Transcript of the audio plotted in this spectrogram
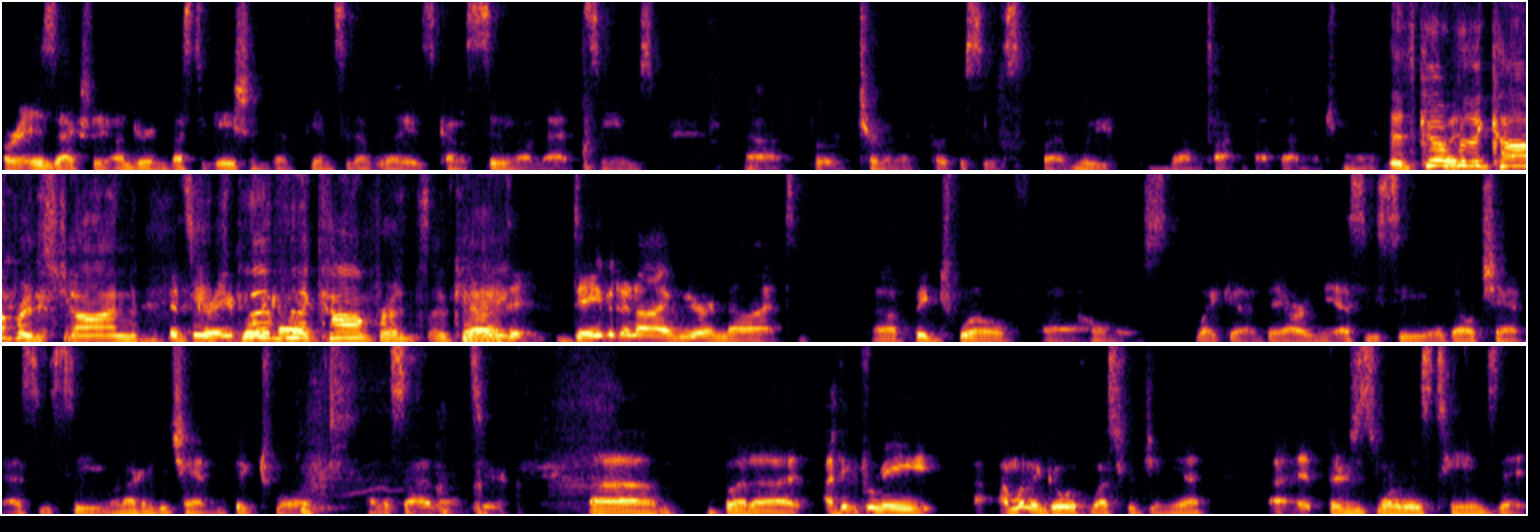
or is actually under investigation, but the NCAA is kind of sitting on that. It seems uh, for tournament purposes, but we won't talk about that much more. It's good but, for the conference, John. it's, it's great good for the, for the conference. Okay. D- David and I, we are not uh, Big 12 uh, homers like uh, they are in the SEC, or they'll chant SEC. We're not going to be chanting Big 12 on the sidelines here. Um, but uh, I think for me, I'm going to go with West Virginia. Uh, it, they're just one of those teams that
